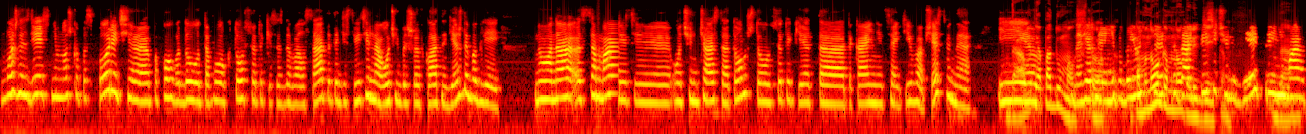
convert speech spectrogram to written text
можно здесь немножко поспорить э, по поводу того, кто все-таки создавал сад. Это действительно очень большой вклад Надежды Баглей – но она сама говорит очень часто о том, что все-таки это такая инициатива общественная. И, да, вот я подумал, наверное, что не побоюсь это много-много людей. Тысячи там. людей принимают,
